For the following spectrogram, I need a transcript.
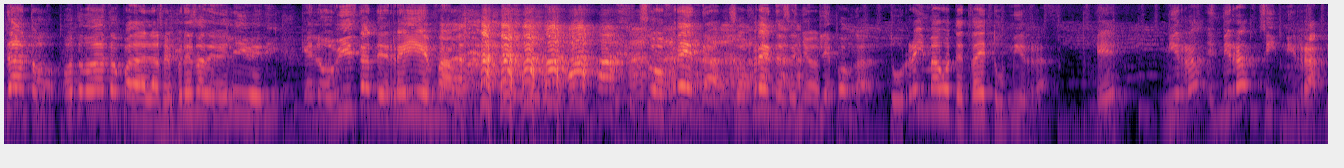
Dato, otro dato para las empresas de delivery que lo vistan de Reyes Magos. su ofrenda, su ofrenda, señor. Y le ponga, tu Rey Mago te trae tu mirra. ¿Qué? ¿Mirra? ¿Es mirra? Sí, mi rapi.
